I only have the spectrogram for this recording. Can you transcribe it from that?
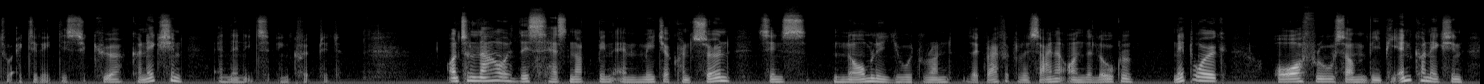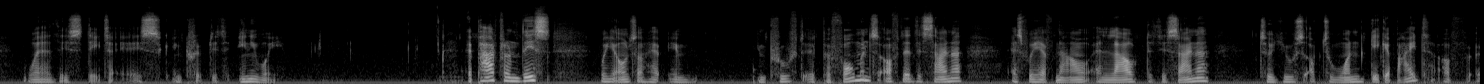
to activate this secure connection and then it's encrypted. Until now this has not been a major concern since normally you would run the graphical designer on the local network or through some VPN connection where this data is encrypted anyway. Apart from this, we also have Im improved the performance of the designer as we have now allowed the designer to use up to 1 gigabyte of uh,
